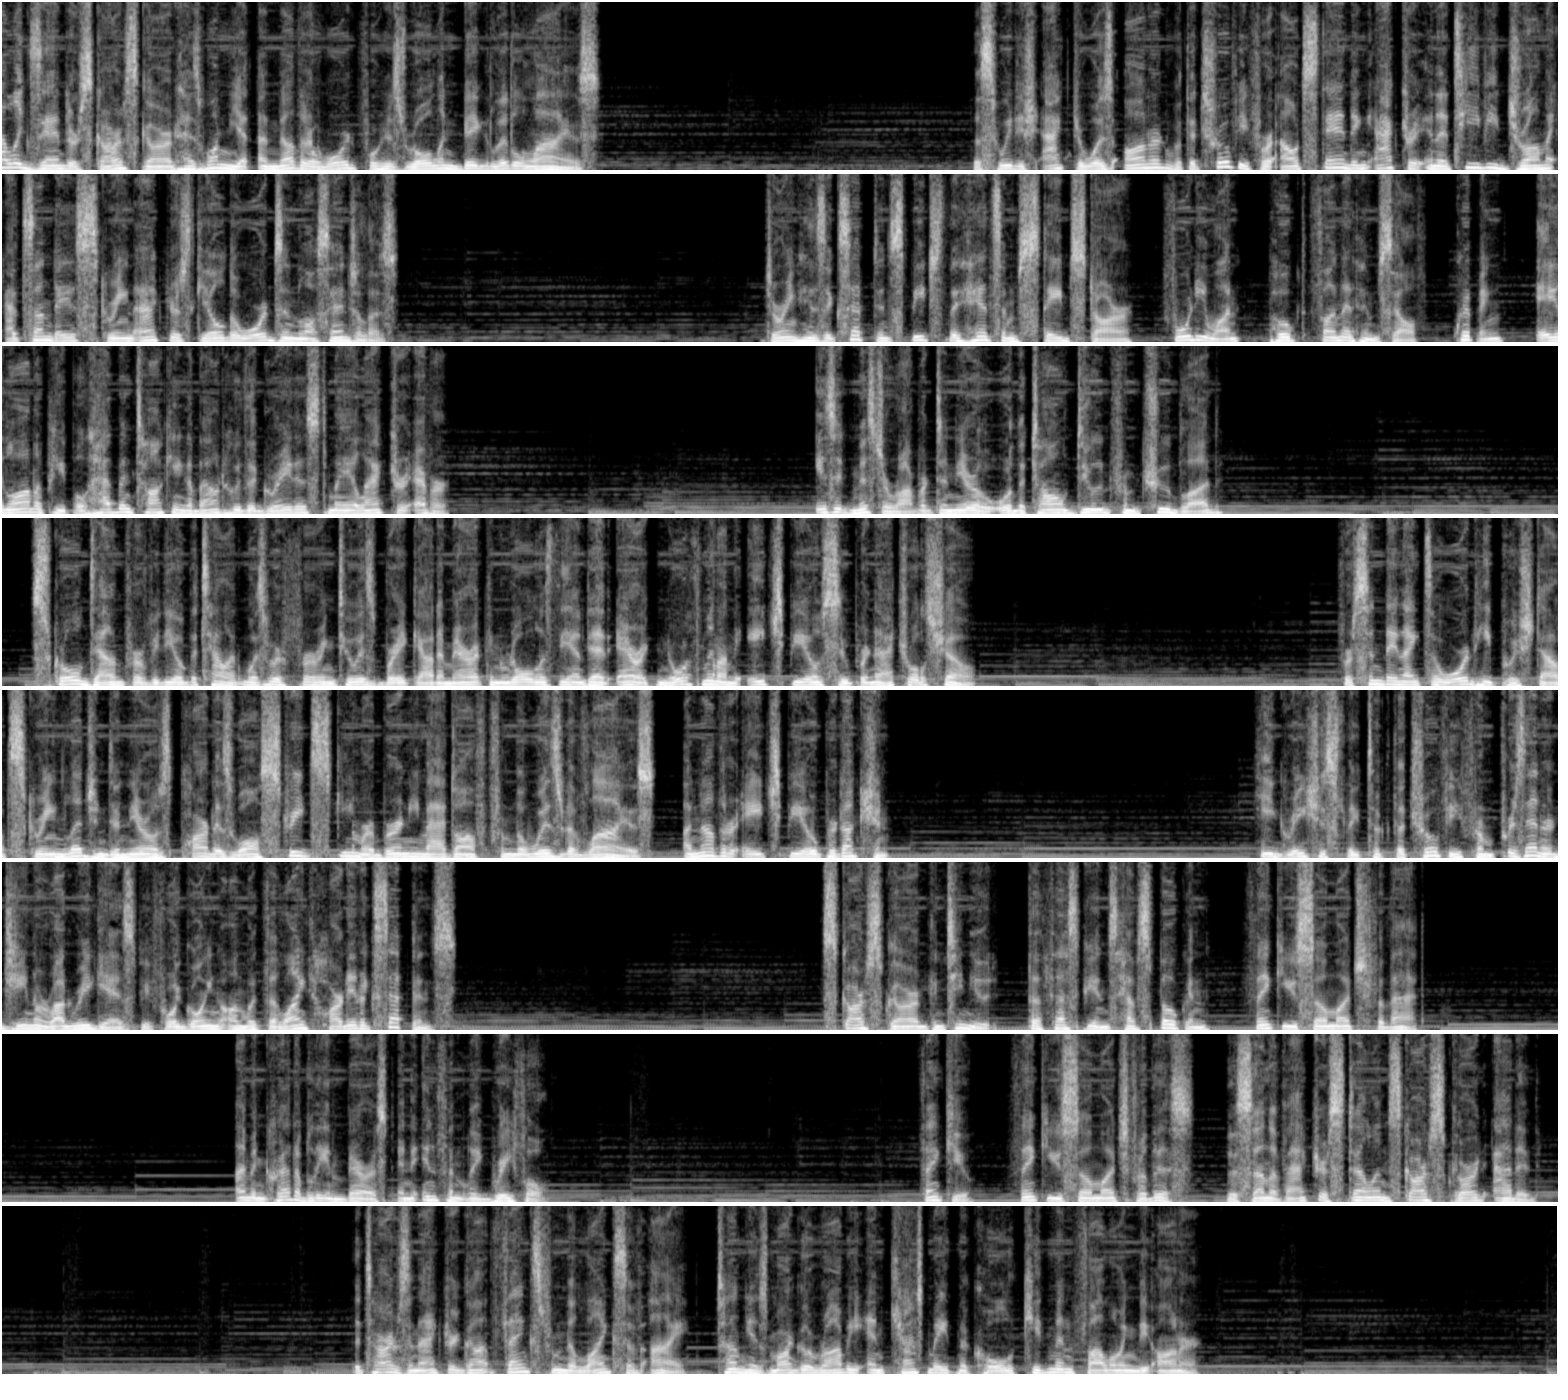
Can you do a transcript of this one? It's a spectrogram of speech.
Alexander Skarsgård has won yet another award for his role in Big Little Lies. The Swedish actor was honoured with a trophy for Outstanding Actor in a TV Drama at Sunday's Screen Actors Guild Awards in Los Angeles. During his acceptance speech the handsome stage star, 41, poked fun at himself, quipping, a lot of people have been talking about who the greatest male actor ever. Is it Mr. Robert De Niro or the tall dude from True Blood? Scroll down for video The talent was referring to his breakout American role as the undead Eric Northman on the HBO Supernatural show. For Sunday night's award he pushed out screen legend De Niro's part as Wall Street schemer Bernie Madoff from The Wizard of Lies, another HBO production. He graciously took the trophy from presenter Gina Rodriguez before going on with the light-hearted acceptance. Skarsgård continued, the thespians have spoken, thank you so much for that. I'm incredibly embarrassed and infinitely grateful. Thank you, thank you so much for this, the son of actor Stellan Skarsgård added. The Tarzan actor got thanks from the likes of I, Tonya's Margot Robbie and castmate Nicole Kidman following the honour.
